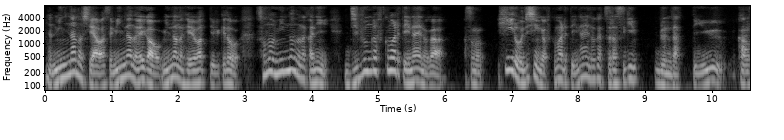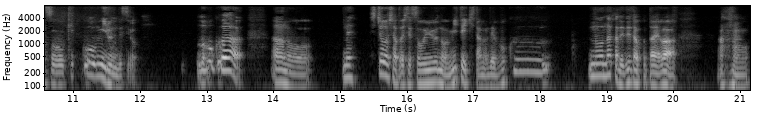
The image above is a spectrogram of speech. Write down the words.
みんなの幸せ、みんなの笑顔、みんなの平和って言うけど、そのみんなの中に自分が含まれていないのが、そのヒーロー自身が含まれていないのが辛すぎるんだっていう感想を結構見るんですよ。僕は、あの、ね、視聴者としてそういうのを見てきたので、僕の中で出た答えは、あの、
